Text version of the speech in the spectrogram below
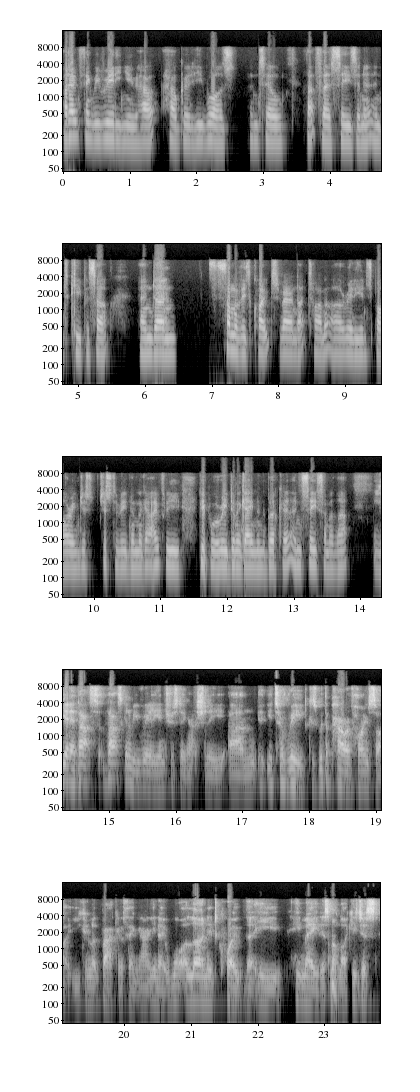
I don't think we really knew how how good he was until that first season and to keep us up. And um, yeah. some of his quotes around that time are really inspiring. Just just to read them again. Hopefully, people will read them again in the book and see some of that. Yeah, that's that's going to be really interesting actually um, to read because with the power of hindsight, you can look back and think, ah, you know, what a learned quote that he he made. It's not like he's just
